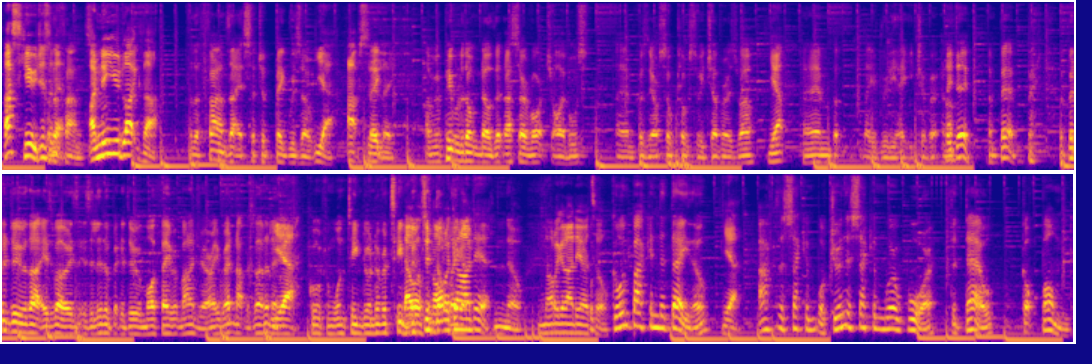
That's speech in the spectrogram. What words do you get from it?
That's huge, isn't it? Fans. I knew you'd like that for the fans, that is such a big result. Yeah, absolutely. They, I mean, people who don't know that that's our arch rivals um, because they are so close to each other as well. Yeah. Um, but they really hate each other. And they I, do. A bit, a bit to do with that as well is, is a little bit to do with my favourite manager, Harry Redknapp as well, isn't it? Yeah. Going from one team to another team. That was not a good idea. No. Not a good idea at all. Going back in the day though. Yeah. After the second, well, during the Second World War, the Dell got bombed.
